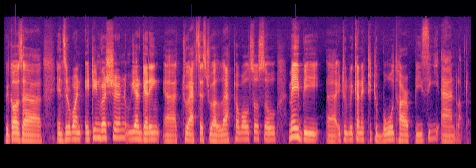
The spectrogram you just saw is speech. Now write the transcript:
Because uh, in 0.18 version we are getting uh, to access to her laptop also so maybe it will be connected to both her PC and laptop.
